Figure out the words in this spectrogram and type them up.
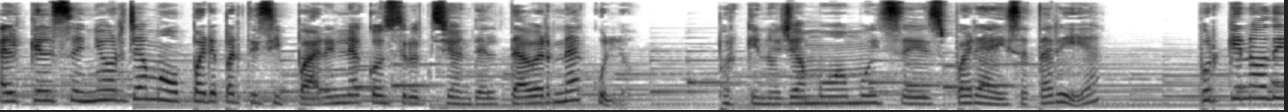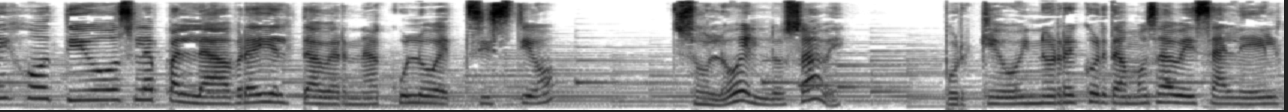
al que el Señor llamó para participar en la construcción del tabernáculo. ¿Por qué no llamó a Moisés para esa tarea? ¿Por qué no dijo Dios la palabra y el tabernáculo existió? Solo Él lo sabe. ¿Por qué hoy no recordamos a Besaleel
